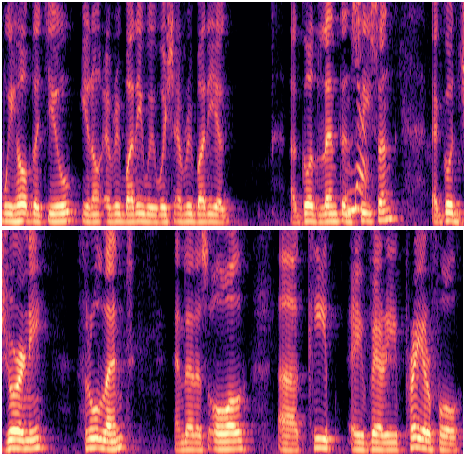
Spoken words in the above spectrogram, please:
we hope that you, you know, everybody, we wish everybody a, a good Lenten yeah. season, a good journey through Lent, and let us all uh, keep a very prayerful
